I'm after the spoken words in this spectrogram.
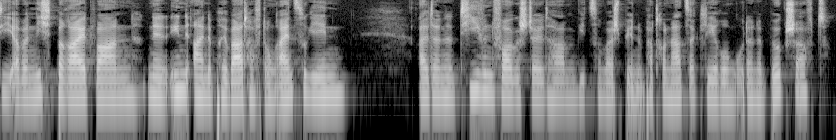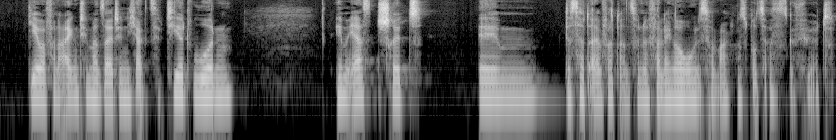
die aber nicht bereit waren, in eine Privathaftung einzugehen, Alternativen vorgestellt haben, wie zum Beispiel eine Patronatserklärung oder eine Bürgschaft, die aber von Eigentümerseite nicht akzeptiert wurden. Im ersten Schritt, ähm, das hat einfach dann zu einer Verlängerung des Vermarktungsprozesses geführt.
